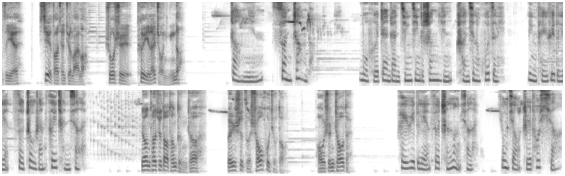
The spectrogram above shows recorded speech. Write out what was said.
子爷，谢大将军来了，说是特意来找您的。找您算账的。木盒战战兢兢的声音传进了屋子里，令裴玉的脸色骤然黑沉下来。让他去大堂等着，本世子稍后就到，好生招待。裴玉的脸色沉冷下来，用脚趾头想，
